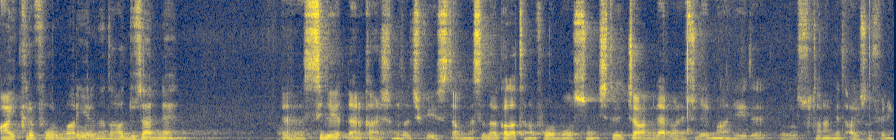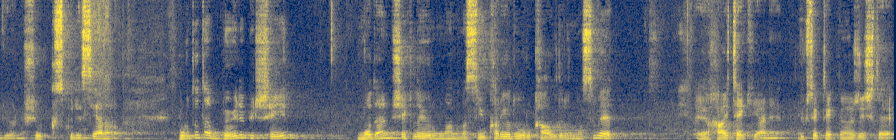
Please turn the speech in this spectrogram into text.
aykırı formlar yerine daha düzenli e, silüetler karşımıza çıkıyor İstanbul. Mesela Galata'nın formu olsun, işte camiler var. Süleymaniye'de, Sultanahmet Ayasofya'nın görünüşü, Kız Kulesi. Yani burada da böyle bir şeyin modern bir şekilde yorumlanması, yukarıya doğru kaldırılması ve e, high tech yani yüksek teknoloji işte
